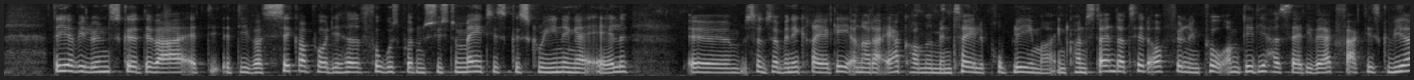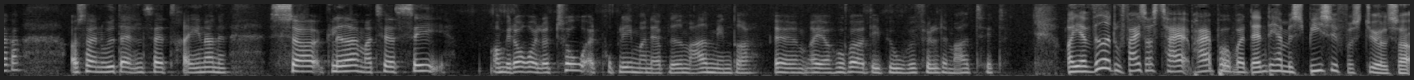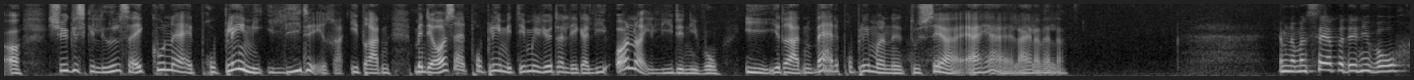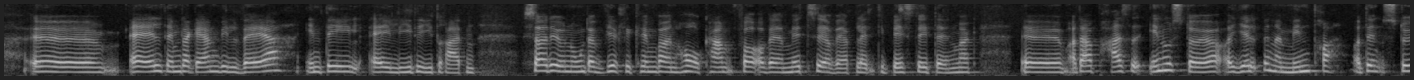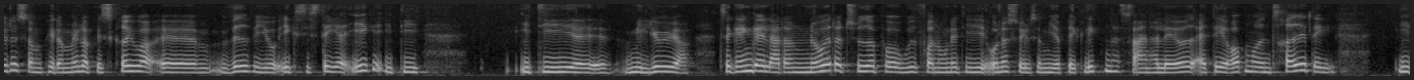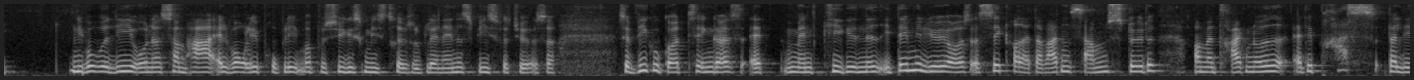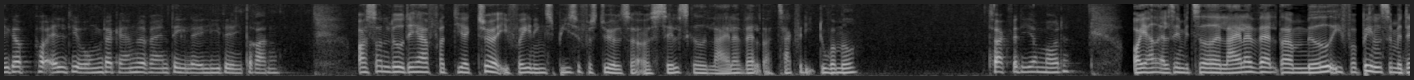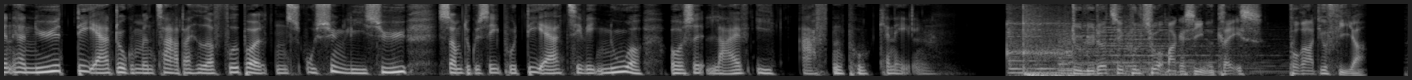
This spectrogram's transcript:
Det, jeg ville ønske, det var, at de, at de var sikre på, at de havde fokus på den systematiske screening af alle, øh, sådan så man ikke reagerer, når der er kommet mentale problemer. En konstant og tæt opfølgning på, om det, de har sat i værk, faktisk virker, og så en uddannelse af trænerne. Så glæder jeg mig til at se om et år eller to, at problemerne er blevet meget mindre, øh, og jeg håber, at DBU vil følge det meget tæt. Og jeg ved, at du faktisk også peger på, hvordan det her med spiseforstyrrelser og psykiske lidelser ikke kun er et problem i eliteidrætten, men det også er et problem i det miljø, der ligger lige under eliteniveau i idrætten. Hvad er det problemerne, du ser er her, Leila Valder? Jamen, når man ser på det niveau øh, af alle dem, der gerne vil være en del af eliteidrætten, så er det jo nogen, der virkelig kæmper en hård kamp for at være med til at være blandt de bedste i Danmark. Øh, og der er presset endnu større, og hjælpen er mindre. Og den støtte, som Peter Møller beskriver, øh, ved vi jo eksisterer ikke i de, i de øh, miljøer. Til gengæld er der noget, der tyder på, ud fra nogle af de undersøgelser, Mia Bæk Lichtenstein har lavet, at det er op mod en tredjedel i niveauet lige under, som har alvorlige problemer på psykisk mistrivsel, blandt andet spiseforstyrrelser. Så vi kunne godt tænke os, at man kiggede ned i det miljø også og sikrede, at der var den samme støtte, og man trak noget af det pres, der ligger på alle de unge, der gerne vil være en del af eliteidrætten. Og sådan lød det her fra direktør i Foreningen Spiseforstyrrelser og Selvskade, Leila Valter. Tak fordi du var med. Tak fordi jeg måtte. Og jeg havde altså inviteret Leila Valter med i forbindelse med den her nye DR-dokumentar, der hedder Fodboldens usynlige syge, som du kan se på DR TV nu og også live i aften på kanalen. Du lytter til Kulturmagasinet Kres på Radio 4.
